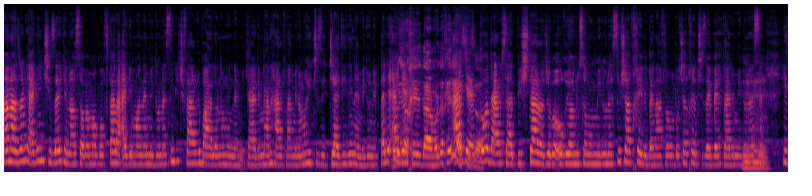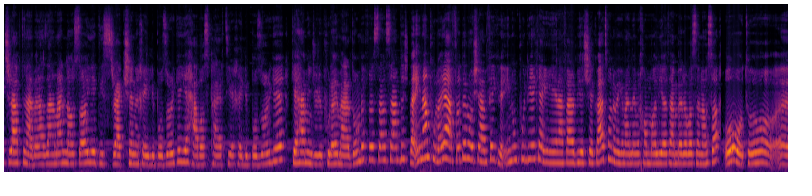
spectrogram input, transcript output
من منظورم که اگه این چیزایی که ناسا به ما گفته رو اگه ما نمی‌دونستیم هیچ فرقی با الانمون نمی‌کردیم. من حرفم اینه ما هیچ چیزی جدیدی نمی‌دونیم. ولی خب اگه خیلی در مورد خیلی اگه دو درصد بیشتر راجع به اقیانوسمون می‌دونستیم شاید خیلی به نفعمون بود شاید خیلی چیزای بهتری می‌دونستیم. هیچ ربطی نه به نظر من ناسا یه distraction خیلی بزرگه یه حواس پرتی خیلی بزرگه که همینجوری پولای مردم بفرستن سمتش. و اینم پولای افراد روشنفکره. این اون پولیه که اگه یه نفر بیاد شکایت کنه بگه من نمی‌خوام مالیاتم بره واسه ناسا او تو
